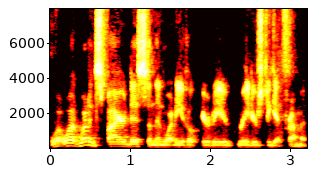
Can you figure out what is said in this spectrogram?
What what, what inspired this, and then what do you hope your readers to get from it?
